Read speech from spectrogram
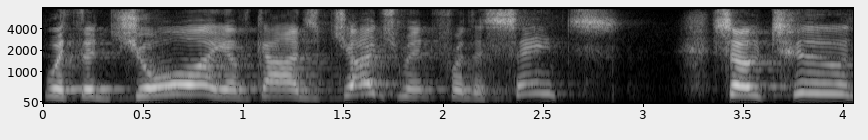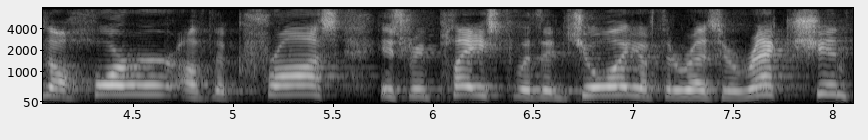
with the joy of God's judgment for the saints, so too the horror of the cross is replaced with the joy of the resurrection,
